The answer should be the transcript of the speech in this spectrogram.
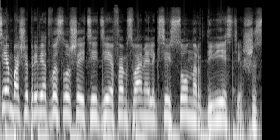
Всем большой привет, вы слушаете DFM, с вами Алексей Сонар, 206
